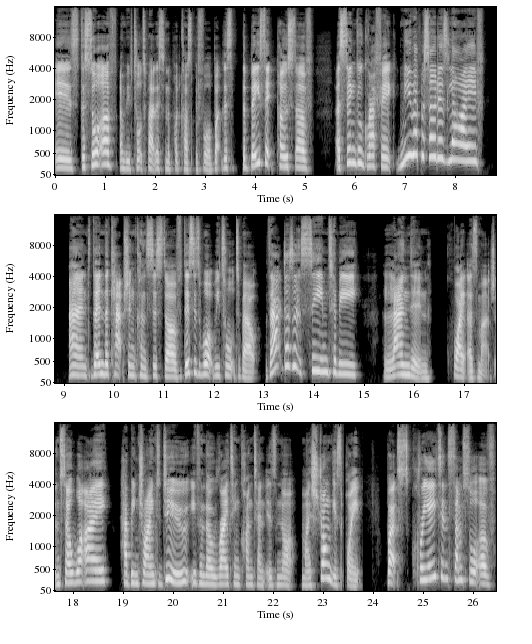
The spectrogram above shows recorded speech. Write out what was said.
is the sort of, and we've talked about this in the podcast before, but this, the basic post of a single graphic, new episode is live. And then the caption consists of, this is what we talked about. That doesn't seem to be landing quite as much. And so what I have been trying to do, even though writing content is not my strongest point, but creating some sort of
